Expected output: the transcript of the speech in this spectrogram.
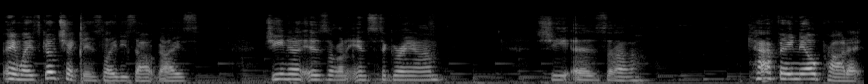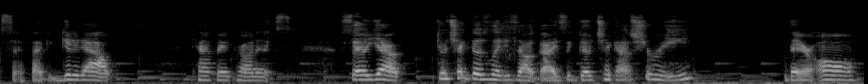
but anyways, go check these ladies out, guys. Gina is on Instagram. She is uh, Cafe Nail Products, if I could get it out. Cafe Products. So, yeah, go check those ladies out, guys, and go check out Sheree. They're all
